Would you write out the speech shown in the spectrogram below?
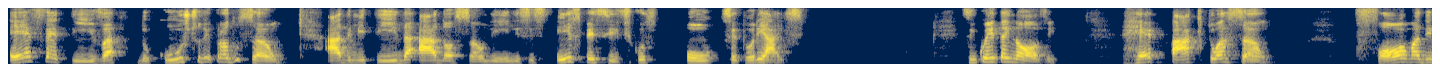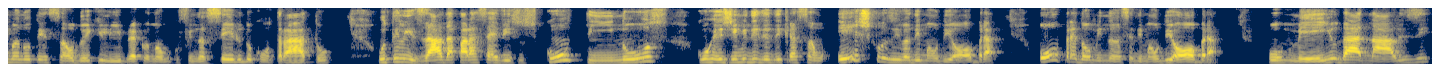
efetiva do custo de produção, admitida a adoção de índices específicos ou setoriais. 59 repactuação, forma de manutenção do equilíbrio econômico-financeiro do contrato, utilizada para serviços contínuos com regime de dedicação exclusiva de mão de obra ou predominância de mão de obra, por meio da análise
